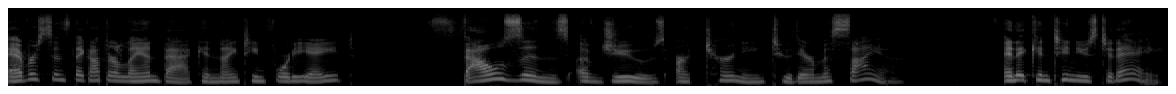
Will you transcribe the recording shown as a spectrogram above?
Ever since they got their land back in 1948, thousands of Jews are turning to their Messiah. And it continues today.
